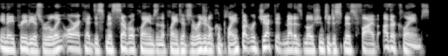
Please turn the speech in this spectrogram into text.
In a previous ruling, Orrick had dismissed several claims in the plaintiff's original complaint, but rejected Meta's motion to dismiss five other claims.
